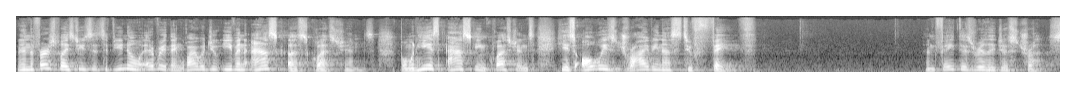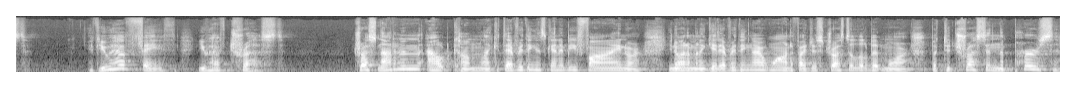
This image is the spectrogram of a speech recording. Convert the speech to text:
And in the first place, Jesus, if you know everything, why would you even ask us questions? But when he is asking questions, he is always driving us to faith. And faith is really just trust. If you have faith, you have trust. Trust not in an outcome, like everything is going to be fine, or, you know what, I'm going to get everything I want if I just trust a little bit more, but to trust in the person,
